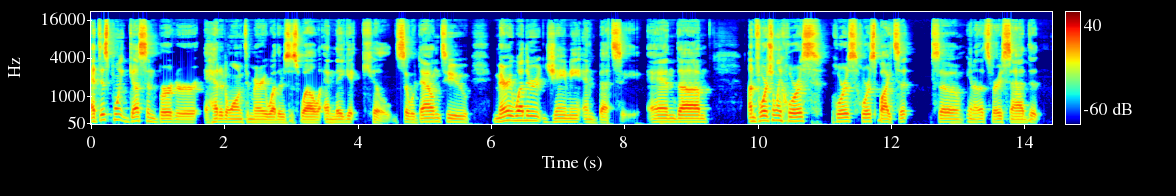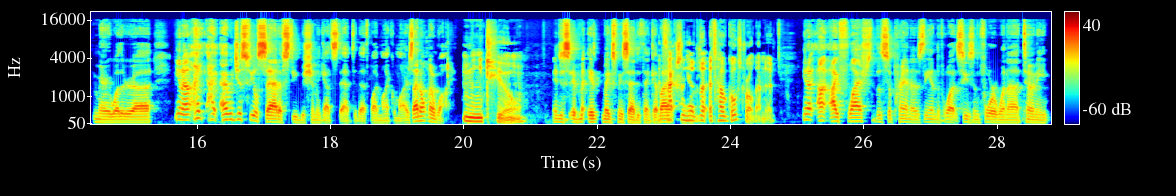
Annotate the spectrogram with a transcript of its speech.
At this point, Gus and Berger headed along to Merriweather's as well, and they get killed. So we're down to Merryweather, Jamie, and Betsy. And um, unfortunately, Horace, Horace, Horace bites it. So you know that's very sad that Merriweather. Uh, you know, I, I I would just feel sad if Steve Buscemi got stabbed to death by Michael Myers. I don't know why. Me too. It just it, it makes me sad to think of. It's I, actually how the, it's how Ghost World ended. You know, I, I flashed The Sopranos, the end of what season four when uh, Tony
